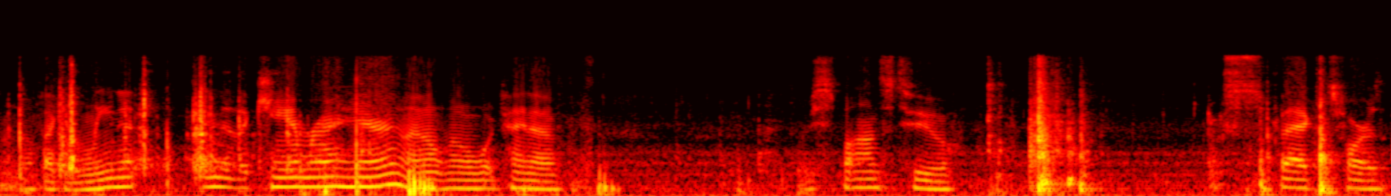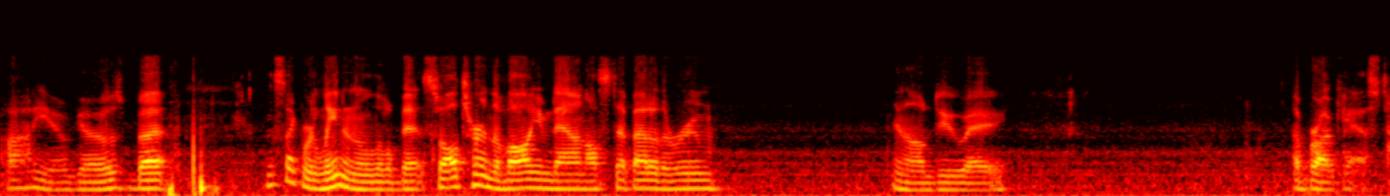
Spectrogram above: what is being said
don't know if I can lean it into the camera here. I don't know what kind of response to expect as far as audio goes, but looks like we're leaning a little bit. So I'll turn the volume down. I'll step out of the room and I'll do a a broadcast.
